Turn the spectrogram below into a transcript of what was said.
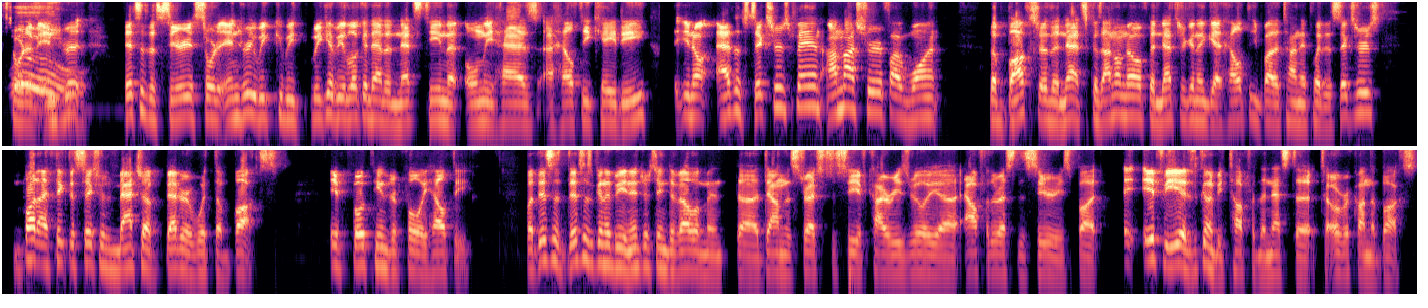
sort Whoa. of injury this is a serious sort of injury. We could be we could be looking at a Nets team that only has a healthy KD. You know, as a Sixers fan, I'm not sure if I want the Bucks or the Nets because I don't know if the Nets are going to get healthy by the time they play the Sixers. But I think the Sixers match up better with the Bucks if both teams are fully healthy. But this is this is going to be an interesting development uh, down the stretch to see if Kyrie's really uh, out for the rest of the series. But if he is, it's going to be tough for the Nets to to overcome the Bucks.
